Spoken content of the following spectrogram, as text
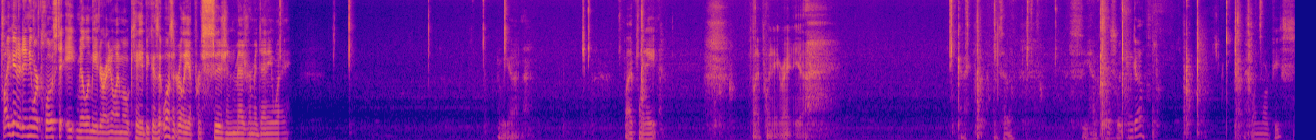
If I get it anywhere close to 8 millimeter, I know I'm okay because it wasn't really a precision measurement anyway. What do we got? 5.8. 5.8, right? Yeah. Okay. 7. See how close we can go. One more piece.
